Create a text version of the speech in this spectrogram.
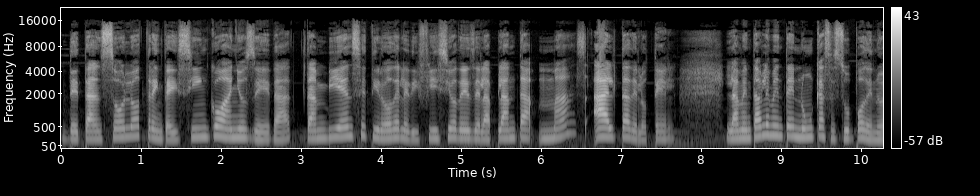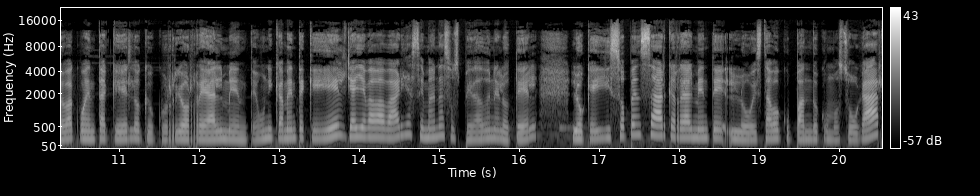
de tan solo 35 años de edad, también se tiró del edificio desde la planta más alta del hotel. Lamentablemente nunca se supo de nueva cuenta qué es lo que ocurrió realmente, únicamente que él ya llevaba varias semanas hospedado en el hotel, lo que hizo pensar que realmente lo estaba ocupando como su hogar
